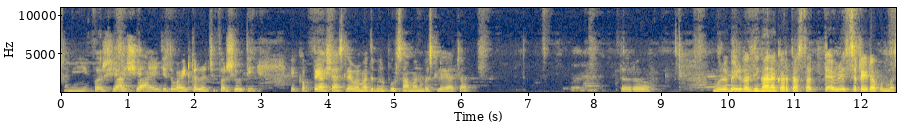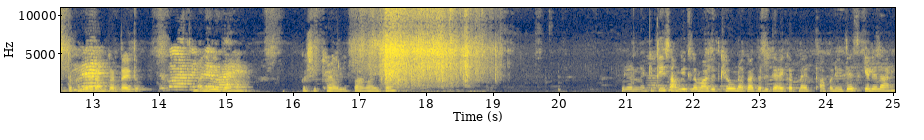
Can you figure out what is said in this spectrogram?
आणि फरशी अशी आहे तिथं व्हाईट कलरची फरशी होती. हे कप्पे असे असल्यामुळे माझं भरपूर सामान बसलं याच्यात. तर मुलं बेडवर धिंगाणा करत असतात त्यावेळेस चटई टाकून मस्त खाली आराम करता येतो. आणि बघा कशी खेळायला बघायचं मुलांना किती सांगितलं माझ्यात खेळू नका तरी ते ऐकत नाहीत आपण इथेच केलेलं आहे.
